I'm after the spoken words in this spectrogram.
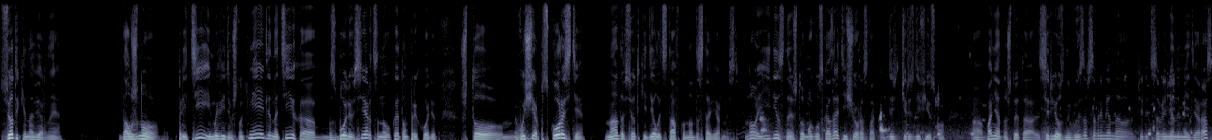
все-таки, наверное, должно прийти, и мы видим, что медленно, тихо, с болью в сердце, но к этому приходит, что в ущерб скорости надо все-таки делать ставку на достоверность. Но единственное, что могу сказать, еще раз так, через дефиску, а, понятно, что это серьезный вызов современного, перед современным медиа, раз.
